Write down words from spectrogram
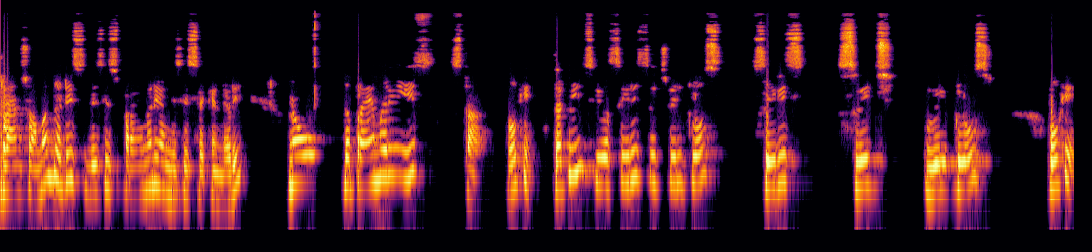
transformer, that is this is primary and this is secondary. Now the primary is star. Okay, that means your series switch will close, series switch will close. Okay,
